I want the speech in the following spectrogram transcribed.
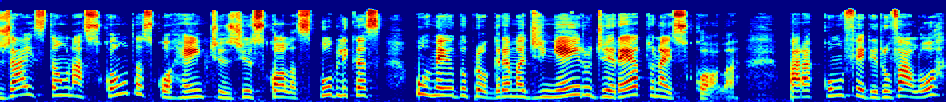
já estão nas contas correntes de escolas públicas por meio do programa Dinheiro Direto na Escola. Para conferir o valor,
